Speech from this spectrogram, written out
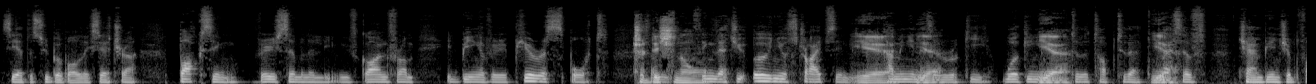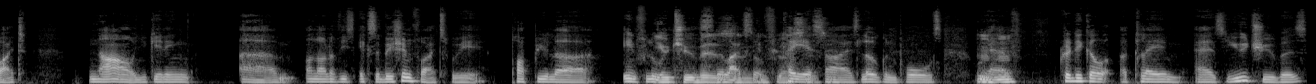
see at the Super Bowl, etc. Boxing, very similarly, we've gone from it being a very purist sport, Traditional. thing that you earn your stripes in, coming in as a rookie, working your way Yeah. to the top to that massive championship fight. Now you're getting um, a lot of these exhibition fights where popular influencers, YouTubers the likes of. KSIs, Logan Pauls, who Mm-hmm. have critical acclaim as YouTubers,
